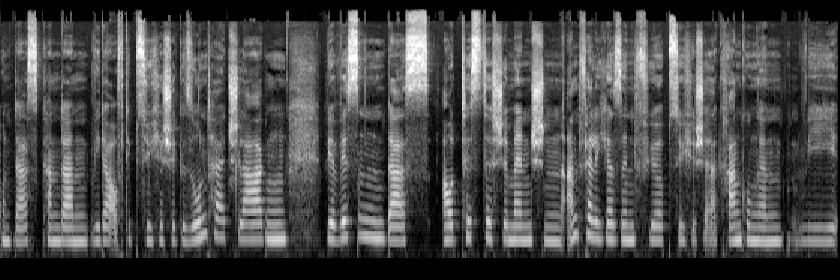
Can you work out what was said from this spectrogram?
Und das kann dann wieder auf die psychische Gesundheit schlagen. Wir wissen, dass autistische Menschen anfälliger sind für psychische Erkrankungen wie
